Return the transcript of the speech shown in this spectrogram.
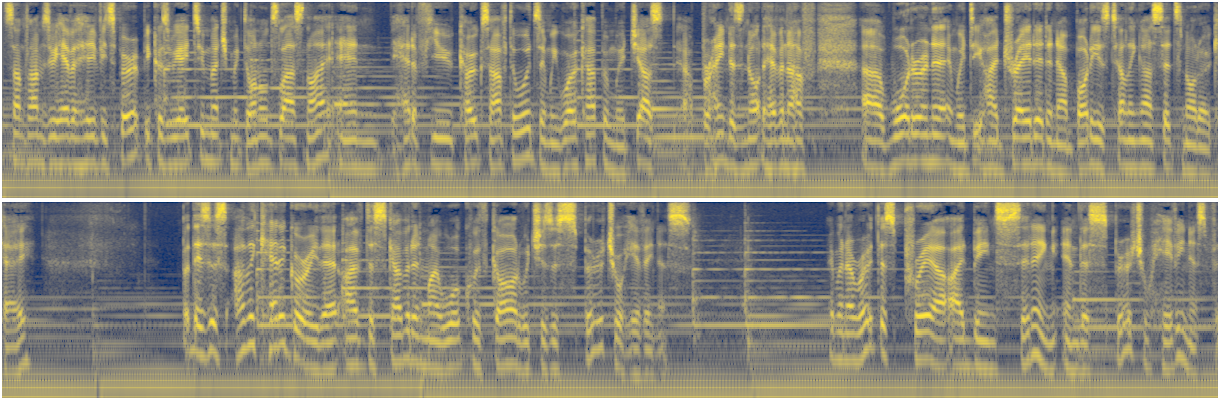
Sometimes we have a heavy spirit because we ate too much McDonald's last night and had a few Cokes afterwards, and we woke up and we're just, our brain does not have enough uh, water in it, and we're dehydrated, and our body is telling us it's not okay. But there's this other category that I've discovered in my walk with God, which is a spiritual heaviness. And when I wrote this prayer, I'd been sitting in this spiritual heaviness for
